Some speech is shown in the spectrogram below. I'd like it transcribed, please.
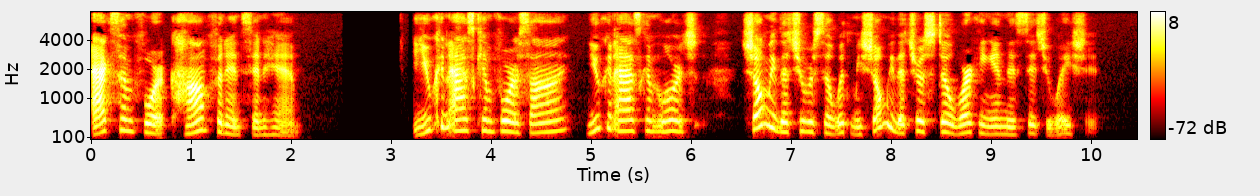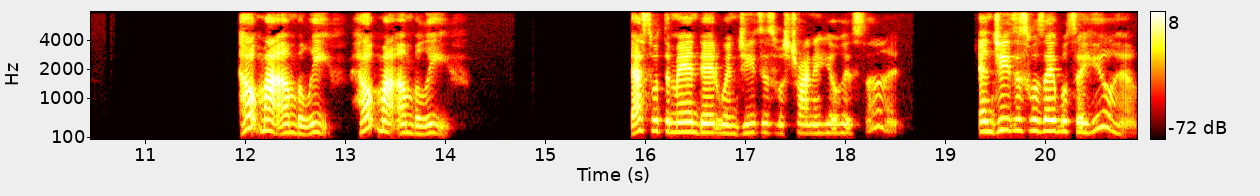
Ask Him for confidence in Him. You can ask Him for a sign. You can ask Him, Lord, show me that you are still with me. Show me that you're still working in this situation. Help my unbelief. Help my unbelief. That's what the man did when Jesus was trying to heal his son. And Jesus was able to heal him.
